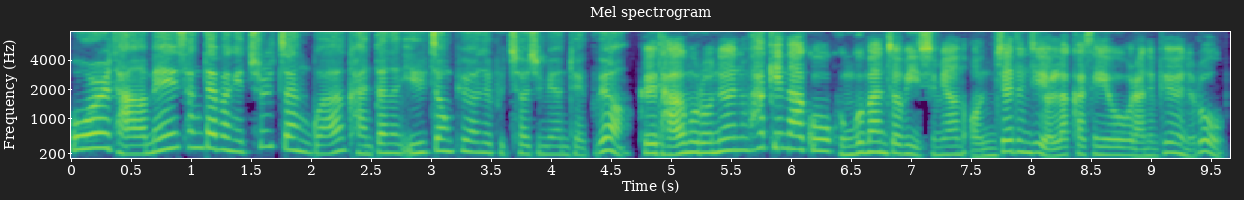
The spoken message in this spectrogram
for 다음에 상대방의 출장과 간단한 일정 표현을 붙여주면 되고요. 그 다음으로는 확인하고 궁금한 점이 있으면 언제든지 연락하세요 라는 표현으로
